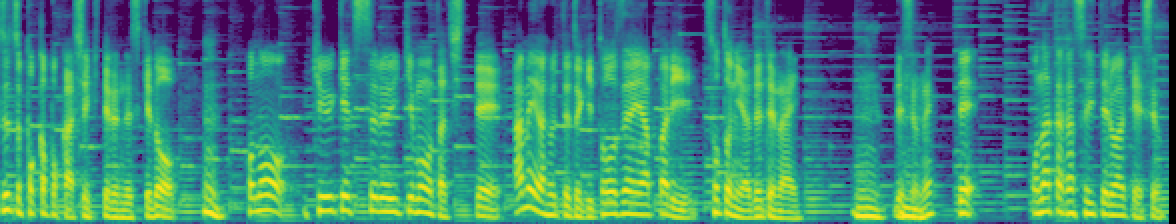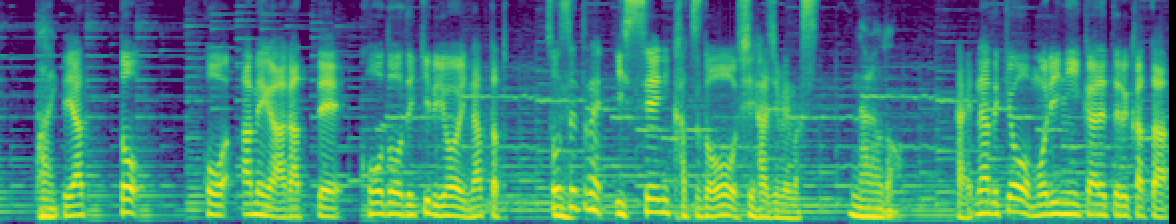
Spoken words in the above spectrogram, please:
ずつポカポカしてきてるんですけど、うんこの吸血する生き物たちって雨が降ってる時当然やっぱり外には出てないうん。ですよね、でお腹が空いてるわけですよ。うん。はい。でやっとこう雨が上がって行動できるようになったと。そうするとね、一斉に活動をし始めます、なるほど。はい、なので今日森に行かれてる方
